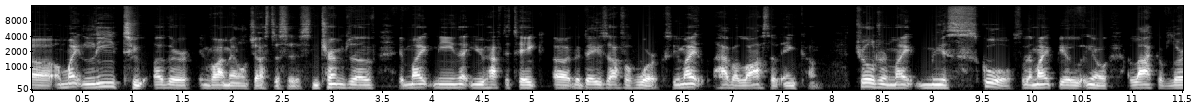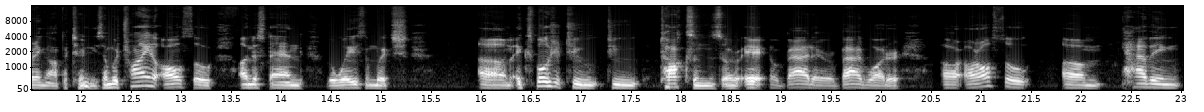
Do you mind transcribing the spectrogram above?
uh, or might lead to other environmental justices in terms of it might mean that you have to take uh, the days off of work, so you might have a loss of income. Children might miss school, so there might be a, you know a lack of learning opportunities. And we're trying to also understand the ways in which um, exposure to to toxins or, air, or bad air or bad water are, are also um, having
